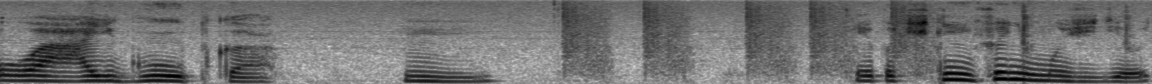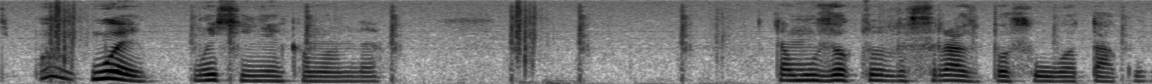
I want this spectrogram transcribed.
Ой, губка. М. Я почти ничего не могу сделать. Ой, мы синяя команда. Там уже кто-то сразу пошел в атаку.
